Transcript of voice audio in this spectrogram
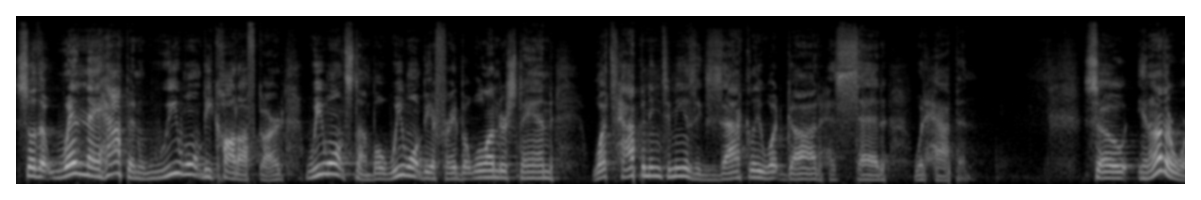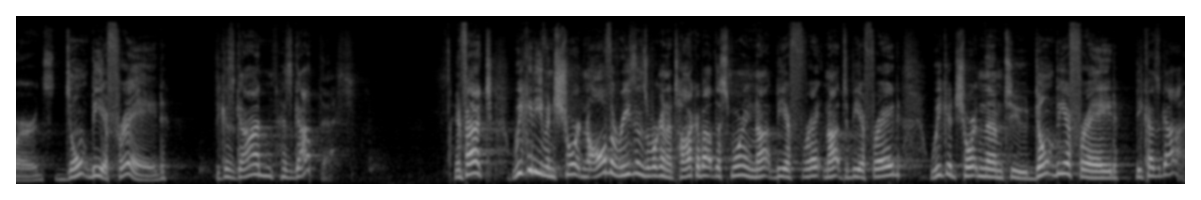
so that when they happen, we won't be caught off guard. We won't stumble. We won't be afraid, but we'll understand what's happening to me is exactly what God has said would happen. So, in other words, don't be afraid because God has got this. In fact, we could even shorten all the reasons we're going to talk about this morning not, be afraid, not to be afraid. We could shorten them to don't be afraid because God.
